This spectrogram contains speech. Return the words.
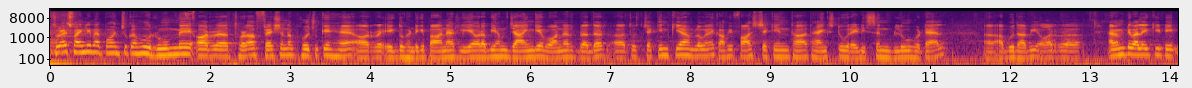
सो गैस फाइनली मैं पहुँच चुका हूँ रूम में और थोड़ा फ्रेशन अप हो चुके हैं और एक दो घंटे की पावर नैप लिया और अभी हम जाएँगे वार्नर ब्रदर तो चेक इन किया हम लोगों ने, काफ़ी फास्ट चेक इन था thanks to Radisson blu hotel Abu Dhabi और एम एम टी वाले की टीम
